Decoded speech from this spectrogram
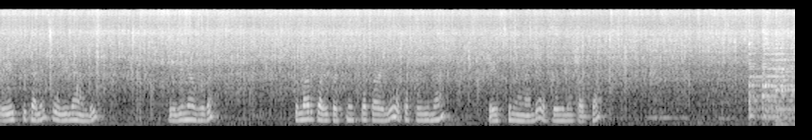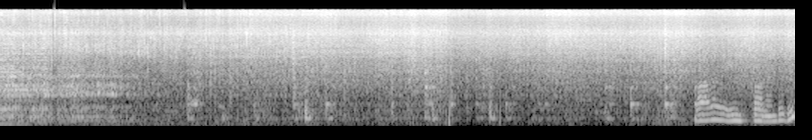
పేస్ట్ కానీ పుదీనా అండి. పుదీనా కూడా సుమారు పది పచ్చిమిరపకాయలు ఒక పుదీనా వేసుకున్నానండి ఒక పుదీనా కట్ట బాగా వేయించుకోవాలండి ఇది.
